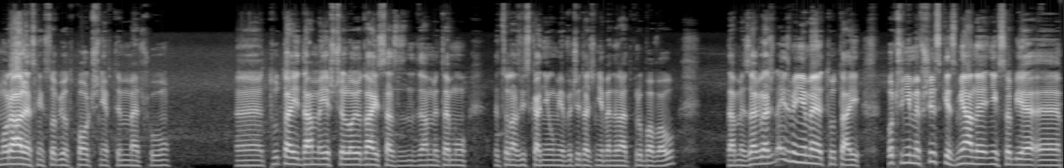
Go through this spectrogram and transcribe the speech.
Morales niech sobie odpocznie w tym meczu. E, tutaj damy jeszcze Loyodajsa, damy temu, co nazwiska nie umie wyczytać, nie będę nawet próbował. Damy zagrać, no i zmienimy tutaj, poczynimy wszystkie zmiany, niech sobie e,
